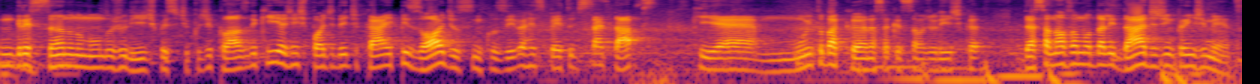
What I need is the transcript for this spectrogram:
ingressando no mundo jurídico esse tipo de cláusula e que a gente pode dedicar episódios, inclusive, a respeito de startups, que é muito bacana essa questão jurídica dessa nova modalidade de empreendimentos,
